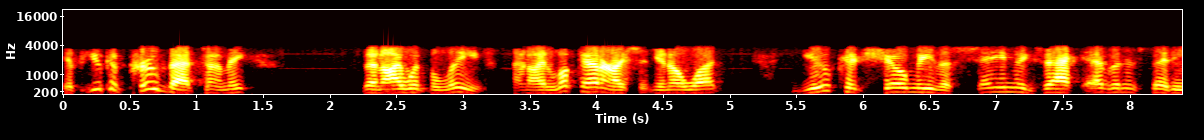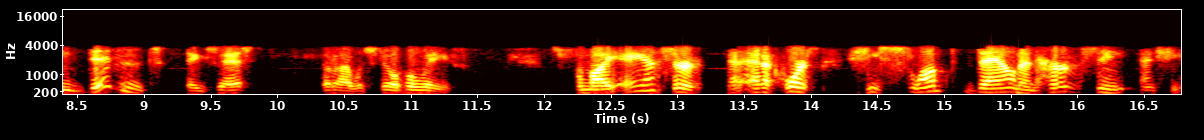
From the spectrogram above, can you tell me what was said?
If you could prove that to me, then I would believe. And I looked at her and I said, You know what? You could show me the same exact evidence that he didn't exist, but I would still believe. So my answer, and of course, she slumped down in her seat and she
